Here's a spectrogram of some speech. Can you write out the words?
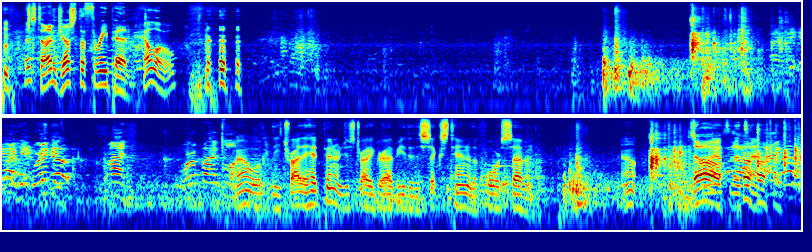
this time just the three pin. Hello. Work it, Well, will he try the head pin or just try to grab either the 6'10 or the 4'7? No. He's No. after the 10.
